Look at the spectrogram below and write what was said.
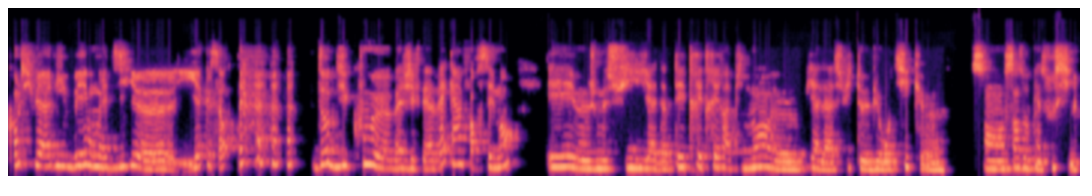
Quand je suis arrivée, on m'a dit il y a que ça. donc du coup, bah, j'ai fait avec, hein, forcément, et je me suis adaptée très très rapidement à la suite bureautique sans, sans aucun souci.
